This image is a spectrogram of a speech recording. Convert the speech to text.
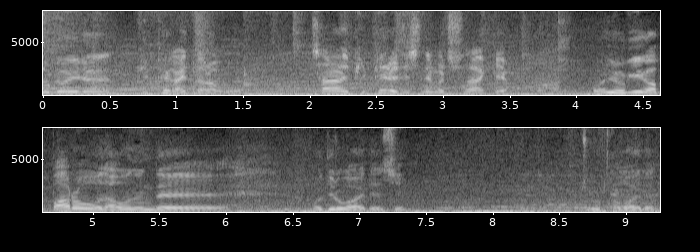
목요일은 뷔페가 있더라고. 차라리 뷔페를 드시는 걸 추천할게요. 어, 여기가 바로 나오는데 어디로 가야 되지? 좀 더 가야 되나?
